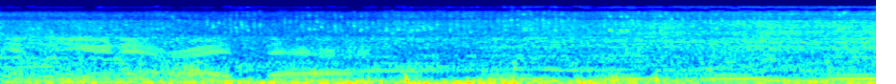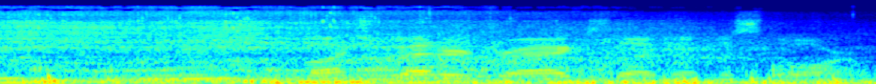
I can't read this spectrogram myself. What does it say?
Mean unit right there. Much better drag sled than the Storm.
